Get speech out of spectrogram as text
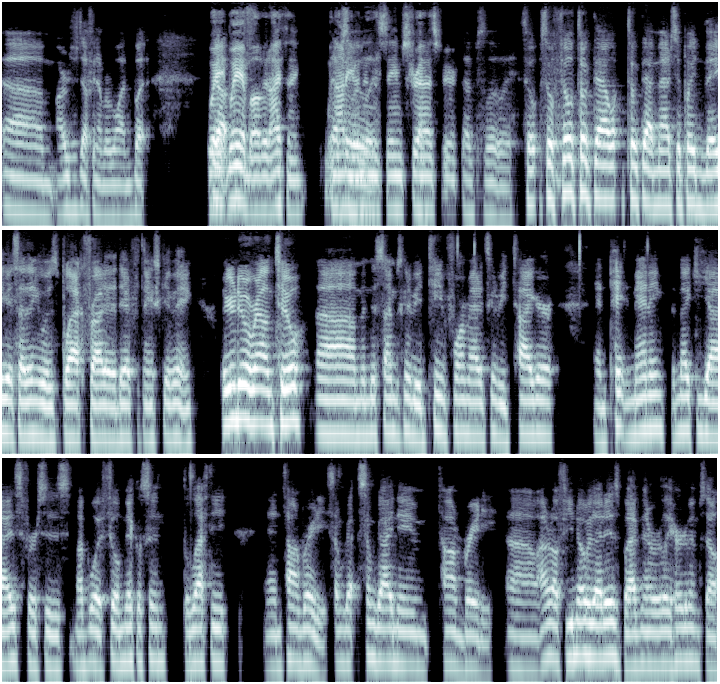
Um, ours is definitely number one, but way yeah, way above it, I think. We're not even in the same stratosphere. Absolutely. So so Phil took that took that match they played in Vegas. I think it was Black Friday, the day after Thanksgiving. They're gonna do a round two, um, and this time it's gonna be a team format. It's gonna be Tiger and Peyton Manning, the Nike guys, versus my boy Phil Mickelson, the lefty, and Tom Brady. Some guy some guy named Tom Brady. Uh, I don't know if you know who that is, but I've never really heard of him. So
